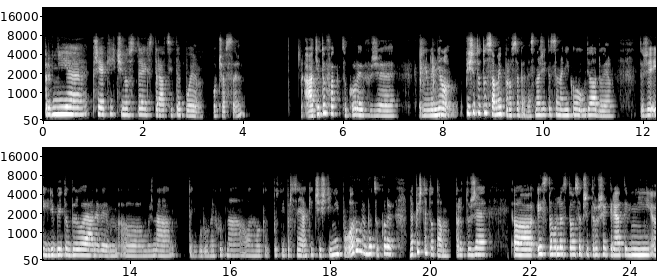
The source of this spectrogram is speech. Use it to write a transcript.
První je, při jakých činnostech ztrácíte pojem o čase. Ať je to fakt cokoliv, že nemělo, píšete to sami pro sebe, nesnažíte se na nikoho udělat dojem. Takže i kdyby to bylo, já nevím, uh, možná teď budu nechutná, ale holky odpustí prostě nějaký čištění plodu nebo cokoliv, napište to tam, protože uh, i z tohohle z toho se při troše kreativní uh,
